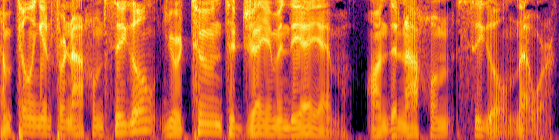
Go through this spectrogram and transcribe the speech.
I'm filling in for Nachum Segal. You're tuned to JM in the AM on the Nachum Segal Network.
